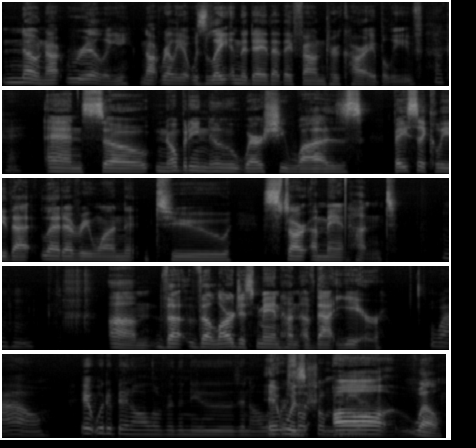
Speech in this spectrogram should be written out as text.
No, not really. Not really. It was late in the day that they found her car, I believe. Okay. And so nobody knew where she was. Basically, that led everyone to start a manhunt. Mm-hmm. Um, the the largest manhunt of that year. Wow. It would have been all over the news and all It over was social media. all well,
